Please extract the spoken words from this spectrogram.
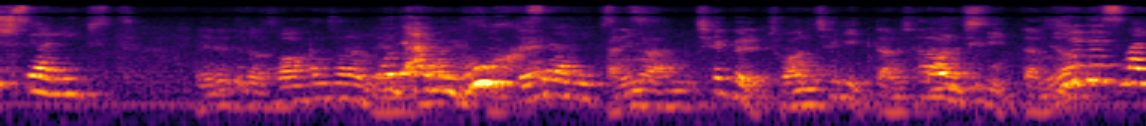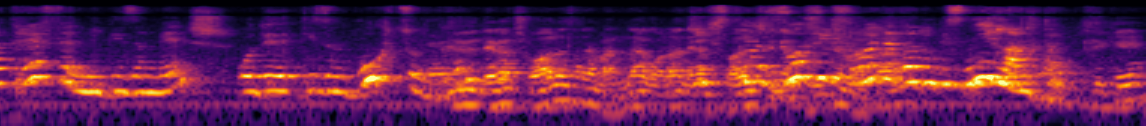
Mensch sehr liebst. 예를 들어서 한 사람을 oder Buch 때 sehr liebst. 아니면 한 책을 좋아하는 책이 있다면 사랑하는 Und 책이 있다면 jedes Mal treffen mit diesem Mensch oder diesem Buch zu 그 nehmen, 내가 좋아하는 사람 만나거나 내가 gibst 좋아하는 dir 책을 so 볼 viel Freude, 때마다 dass du bist nie langweilig. 그게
